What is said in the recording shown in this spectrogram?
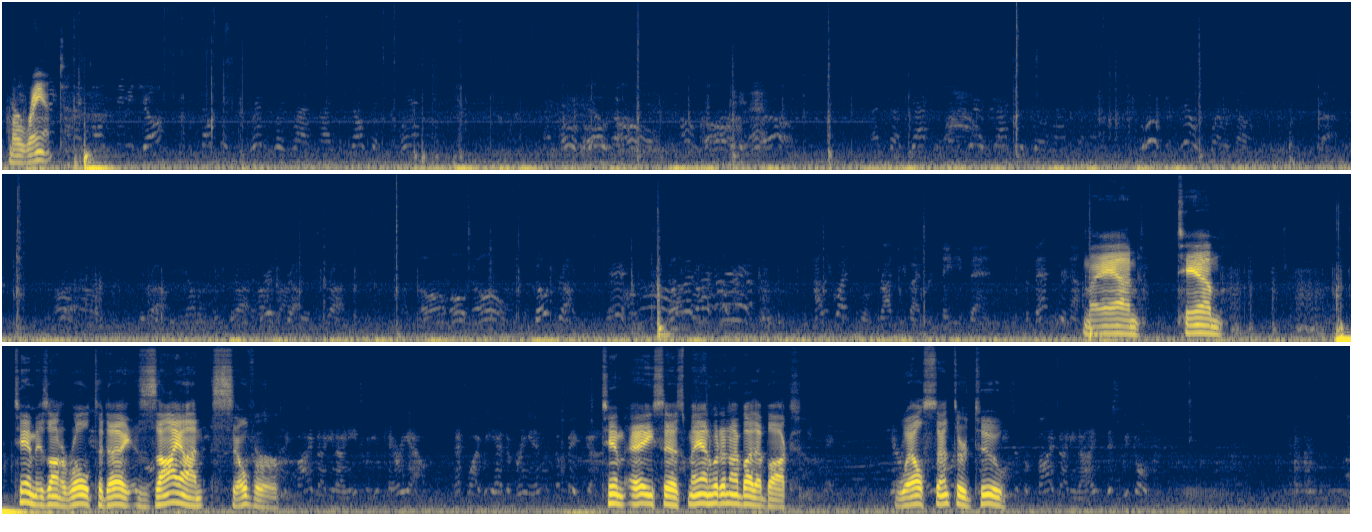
Morant. Man, Tim. Tim is on a roll today. Zion Silver. Tim A says, man, why didn't I buy that box? Well centered too.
